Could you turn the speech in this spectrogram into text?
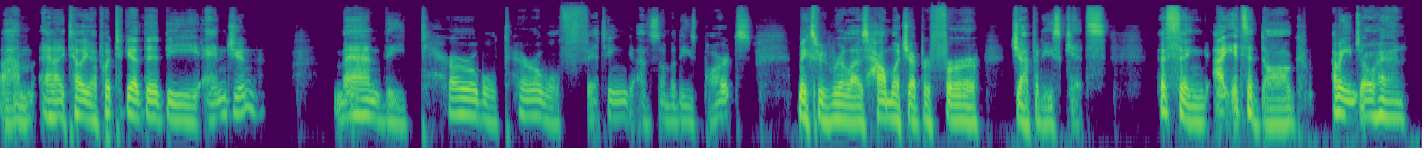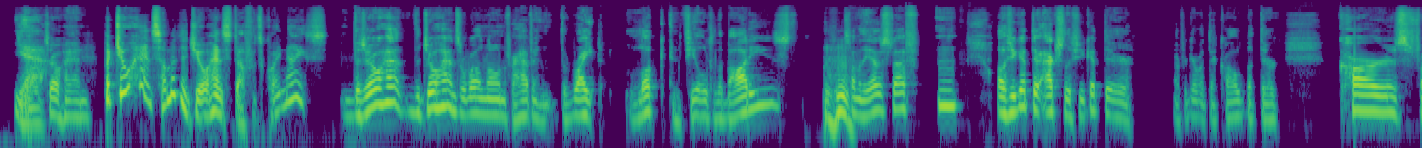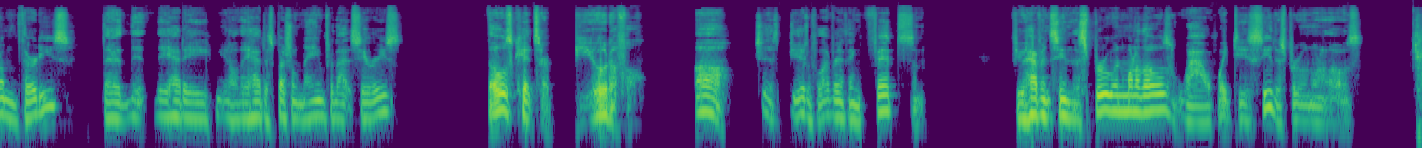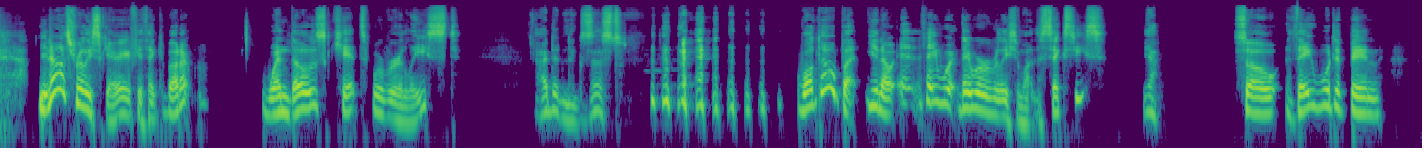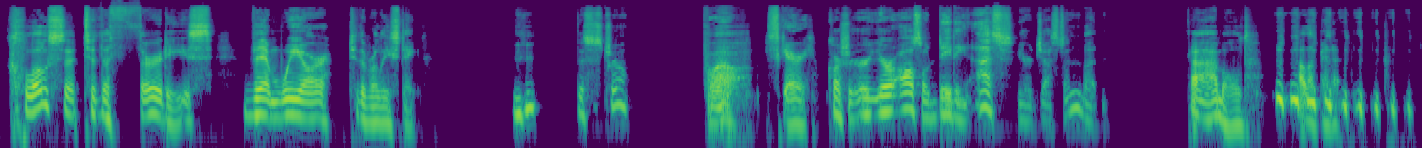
Um, and I tell you, I put together the engine. Man, the terrible, terrible fitting of some of these parts makes me realize how much I prefer Japanese kits. This thing, I, it's a dog. I mean, Johan. Yeah, Johan. but Johan, some of the Johan stuff was quite nice. The Johan the Johans are well known for having the right look and feel to the bodies. Mhm. Some of the other stuff. mm, Well, if you get their actually if you get their I forget what they're called, but they're cars from the 30s. They, they they had a you know they had a special name for that series. Those kits are beautiful. Oh, just beautiful. Everything fits. And if you haven't seen the sprue in one of those, wow, wait till you see the sprue in one of those. You know, it's really scary if you think about it. When those kits were released, I didn't exist. well, no, but you know, eh, they were they were released in what the sixties. Yeah. So they would have been closer to the 30s than we are to the release date. this is true. Wow, scary. Of course, you're, you're also dating us here, Justin, but Uh, I'm old. I'll admit it.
